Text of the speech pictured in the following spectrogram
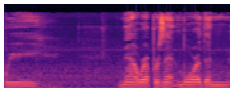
we now represent more than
